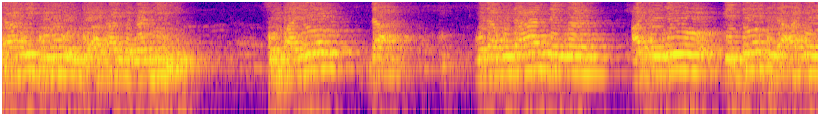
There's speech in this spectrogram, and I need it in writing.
cari guru untuk akan mengaji supaya dah mudah-mudahan dengan adanya kita tidak ada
